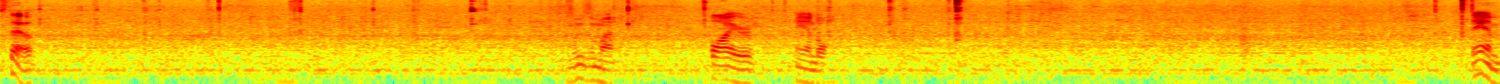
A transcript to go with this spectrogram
almost out. I'm losing my plier handle. Damn.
